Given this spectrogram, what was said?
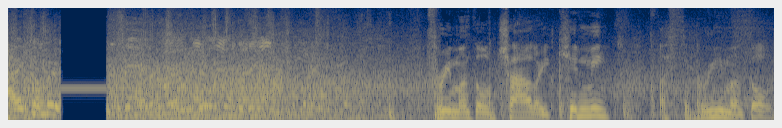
Hey, come here. Three-month-old child? Are you kidding me? A three-month-old.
